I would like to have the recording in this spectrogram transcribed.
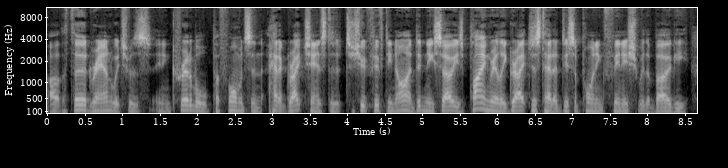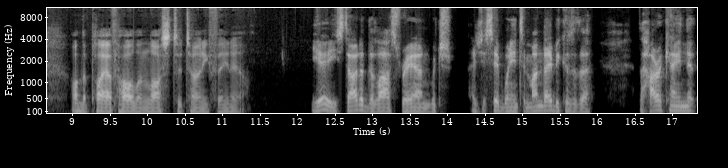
oh, the third round, which was an incredible performance and had a great chance to, to shoot 59, didn't he? So he's playing really great. Just had a disappointing finish with a bogey on the playoff hole and lost to Tony Finau. Yeah, he started the last round, which, as you said, went into Monday because of the, the hurricane that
